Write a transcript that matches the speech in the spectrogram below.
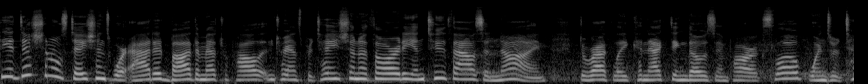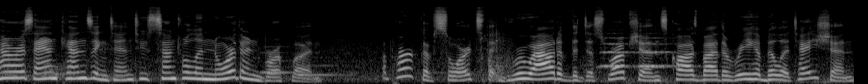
The additional stations were added by the Metropolitan Transportation Authority in 2009, directly connecting those in Park Slope, Windsor Terrace, and Kensington to central and northern Brooklyn. A perk of sorts that grew out of the disruptions caused by the rehabilitation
